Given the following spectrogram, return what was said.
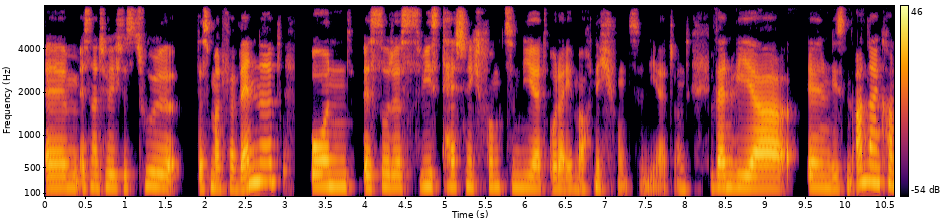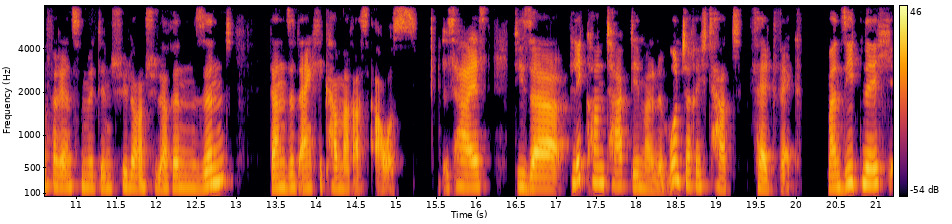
ähm, ist natürlich das Tool, das man verwendet und ist so das, wie es technisch funktioniert oder eben auch nicht funktioniert. Und wenn wir in diesen Online-Konferenzen mit den Schüler und Schülerinnen sind, dann sind eigentlich die Kameras aus. Das heißt, dieser Blickkontakt, den man im Unterricht hat, fällt weg. Man sieht nicht,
